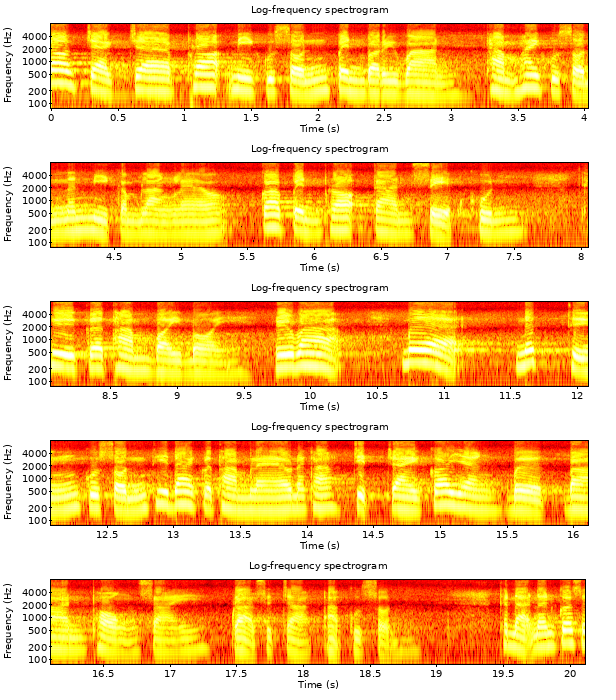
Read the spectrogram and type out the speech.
นอกจากจะเพราะมีกุศลเป็นบริวารทำให้กุศลนั้นมีกำลังแล้ว ก็เป็นเพราะการเสพคุ้นคือกระทำบ่อยๆ หรือว่าเมื่อนึกถึงกุศลที่ได้กระทำแล้วนะคะ จิตใจก็ยังเบิกบานผ่องใสปราศจากอากุศล ขณะนั้นก็แส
